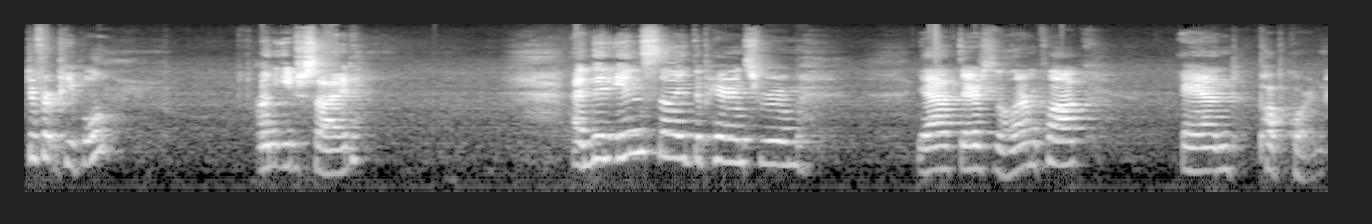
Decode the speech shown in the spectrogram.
different people on each side. And then inside the parents' room, yeah, there's an alarm clock and popcorn.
